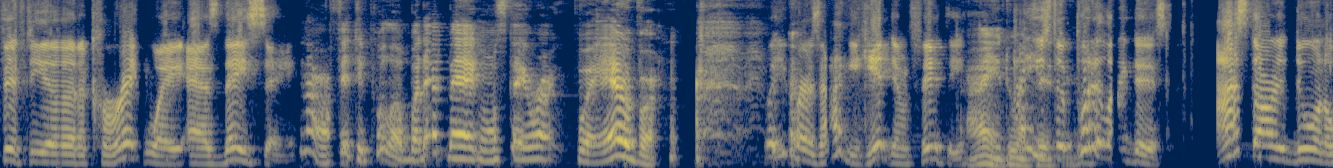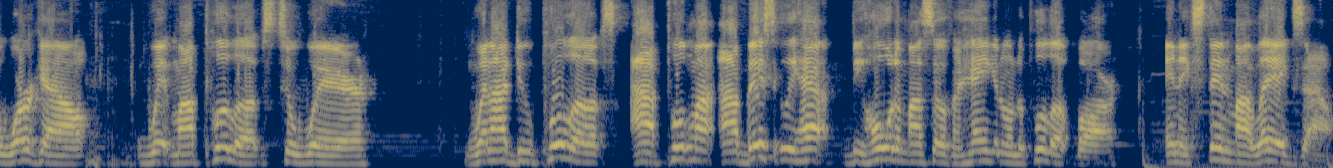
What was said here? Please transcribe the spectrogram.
50 uh, the correct way, as they say. No, 50 pull up, but that bag gonna stay right forever. Well, you person, I could get them 50. I ain't doing I used 50. to put it like this. I started doing a workout with my pull-ups to where when I do pull-ups, I put my I basically have be holding myself and hanging on the pull-up bar and extend my legs out.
